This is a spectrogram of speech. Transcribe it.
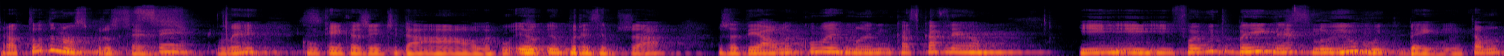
para todo o nosso processo, Sim. né? Com quem que a gente dá aula. Eu, eu por exemplo, já já dei aula com a irmã em Cascavel. E, e, foi muito bem, né? Fluiu muito bem. Então,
